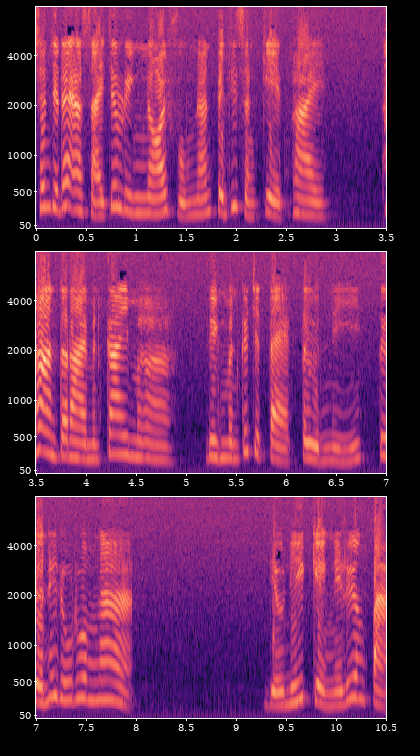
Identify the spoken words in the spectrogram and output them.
ฉันจะได้อาศัยเจ้าลิงน้อยฝูงนั้นเป็นที่สังเกตภัย ถ้าอันตรายมันใกล้มา ลิงมันก็จะแตกตื่นหนี เตือนให้รู้ร่วงหน้า เดี๋ยวนี้เก่งในเรื่องป่า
